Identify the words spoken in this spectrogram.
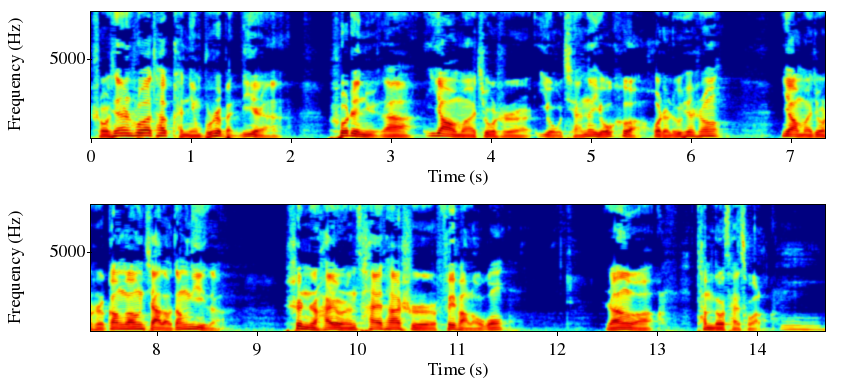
首先说他肯定不是本地人，说这女的要么就是有钱的游客或者留学生，要么就是刚刚嫁到当地的，甚至还有人猜她是非法劳工。然而，他们都猜错了。嗯，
